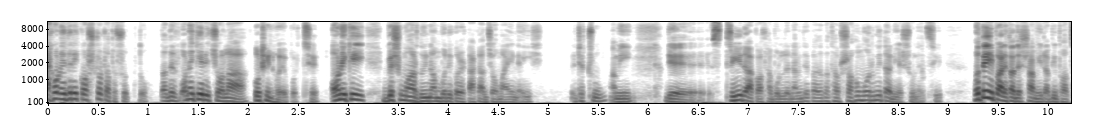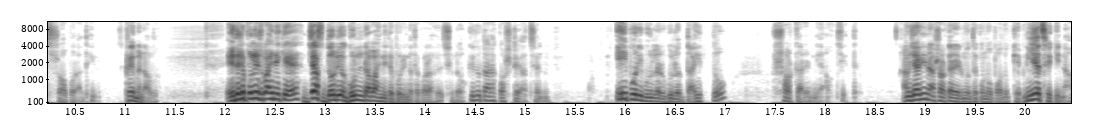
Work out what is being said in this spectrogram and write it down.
এখন এদের এই কষ্টটা তো সত্য। তাদের অনেকেরই চলা কঠিন হয়ে পড়ছে। অনেকেই বেসুমার দুই নম্বরই করে টাকা জমায় নেই। এটা ট্রু আমি যে স্ত্রীরা কথা বললেন, আমি তাদের কথা সহমর্মিতা নিয়ে শুনেছি। হতেই পারে তাদের স্বামীরা বিভৎস অপরাধী ক্রিমিনাল এদের পুলিশ বাহিনীকে জাস্ট দলীয় গুন্ডা বাহিনীতে পরিণত করা হয়েছিল, কিন্তু তারা কষ্টে আছেন। এই পরিবারগুলোর দায়িত্ব সরকারের নেওয়া উচিত। আমি জানি না সরকারের মধ্যে কোনো পদক্ষেপ নিয়েছে কিনা।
